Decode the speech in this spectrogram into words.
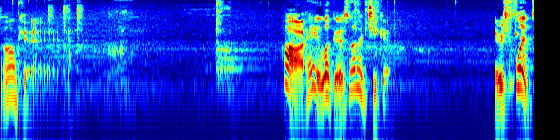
Okay. Ah, hey, look, there's another Chica. There's Flint.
